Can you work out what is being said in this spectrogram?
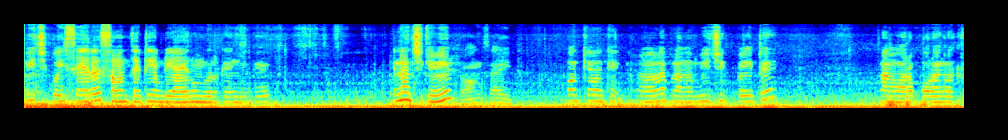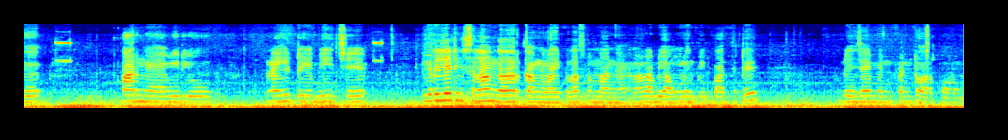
பீச் போய் சேர செவன் தேர்ட்டி அப்படி ஆயிரும் இருக்குது எங்களுக்கு. என்னாச்சு Kevin? Wrong side okay okay அதனால் இப்போ நாங்கள் பீச்சுக்கு போயிட்டு நாங்கள் வர போகிறோம் எங்களுக்கு. பாருங்கள் வீடியோ நைட்டு பீச்சு எங்கள் ரிலேட்டிவ்ஸ் எல்லாம் அங்கே தான் இருக்காங்களாம் இப்போ தான் சொன்னாங்க. அதனால் அப்படியே அவங்களையும் போய் பார்த்துட்டு அப்படி என்ஜாய்மெண்ட் பண்ணிட்டு வர போகிறோம்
